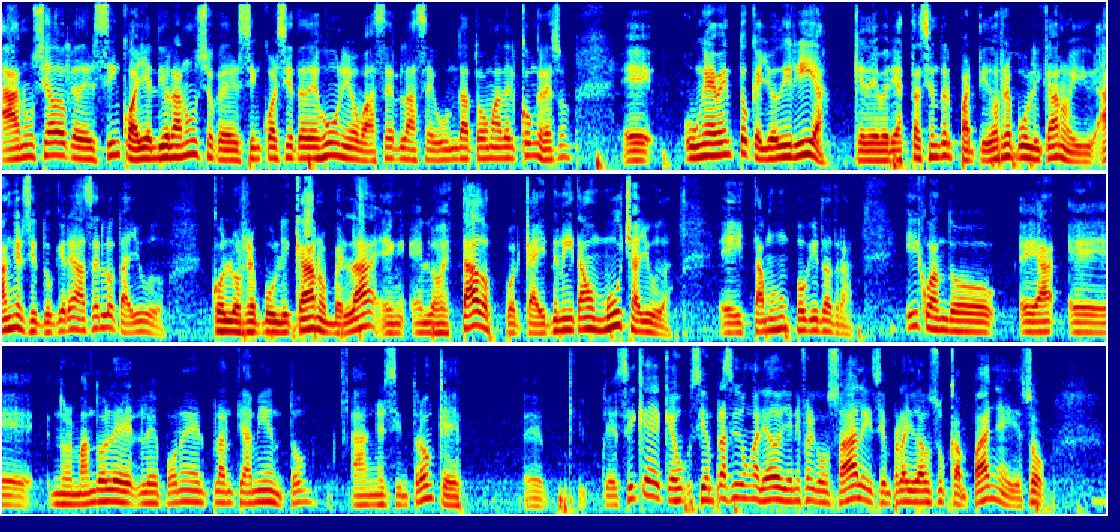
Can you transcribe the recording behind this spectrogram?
Ha anunciado que del 5, ayer dio el anuncio que del 5 al 7 de junio va a ser la segunda toma del Congreso. Eh, un evento que yo diría que debería estar haciendo el Partido Republicano. Y Ángel, si tú quieres hacerlo, te ayudo. Con los republicanos, ¿verdad? En, en los estados, porque ahí necesitamos mucha ayuda. Eh, y estamos un poquito atrás. Y cuando eh, eh, Normando le, le pone el planteamiento a Ángel Cintrón, que, que, que sí que, que siempre ha sido un aliado de Jennifer González y siempre ha ayudado en sus campañas y eso,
